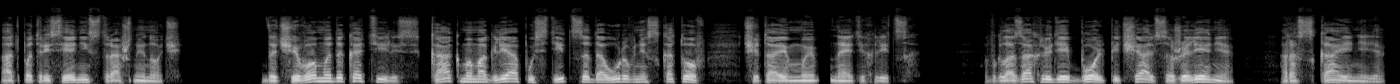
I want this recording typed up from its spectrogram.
от потрясений страшной ночи. До чего мы докатились? Как мы могли опуститься до уровня скотов, читаем мы на этих лицах? В глазах людей боль, печаль, сожаление, раскаяние.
